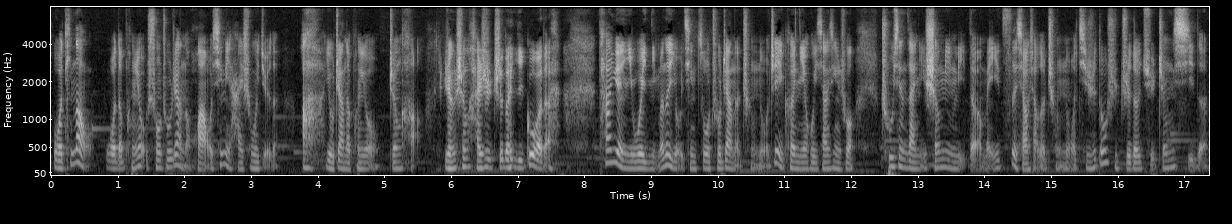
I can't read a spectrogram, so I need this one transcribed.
我听到我的朋友说出这样的话，我心里还是会觉得啊，有这样的朋友真好。人生还是值得一过的。他愿意为你们的友情做出这样的承诺，这一刻你也会相信，说出现在你生命里的每一次小小的承诺，其实都是值得去珍惜的。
